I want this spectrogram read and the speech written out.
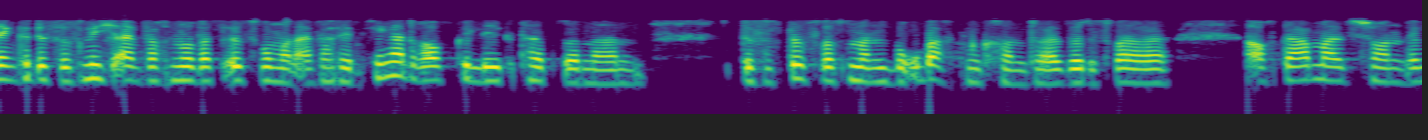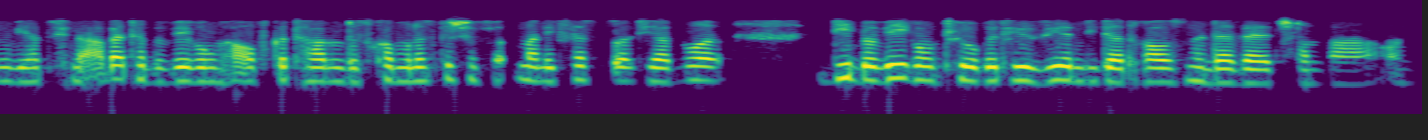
denke, dass es nicht einfach nur was ist, wo man einfach den Finger draufgelegt hat, sondern das ist das, was man beobachten konnte. Also das war auch damals schon, irgendwie hat sich eine Arbeiterbewegung aufgetan das kommunistische Manifest sollte ja nur die Bewegung theoretisieren, die da draußen in der Welt schon war. Und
